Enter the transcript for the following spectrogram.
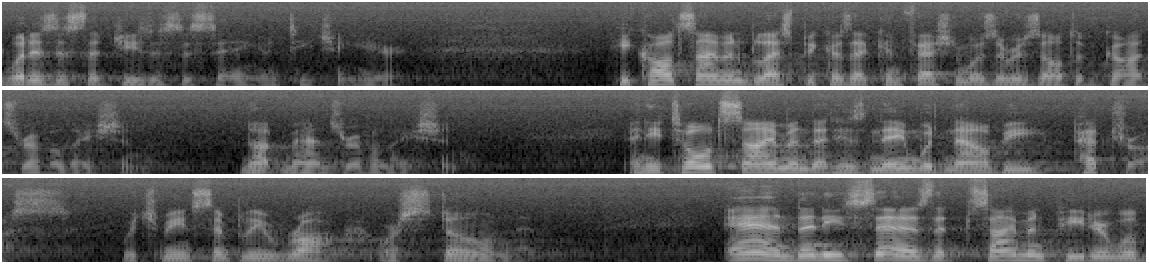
What is this that Jesus is saying and teaching here? He called Simon blessed because that confession was a result of God's revelation, not man's revelation. And he told Simon that his name would now be Petros, which means simply rock or stone. And then he says that Simon Peter will,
